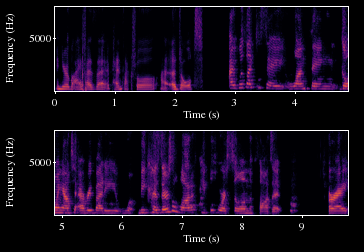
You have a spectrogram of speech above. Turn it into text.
in your life as a pansexual uh, adult? I would like to say one thing going out to everybody because there's a lot of people who are still in the closet. All right.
